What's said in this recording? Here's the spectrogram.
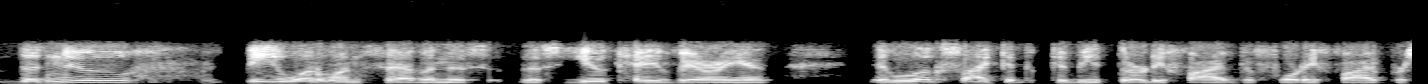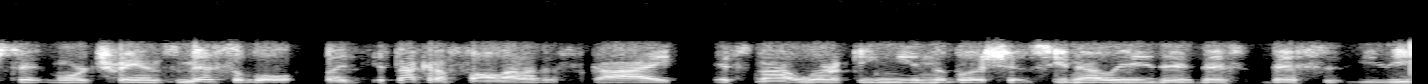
The new B117, this this UK variant, it looks like it could be 35 to 45 percent more transmissible, but it's not going to fall out of the sky. It's not lurking in the bushes. You know, this this these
